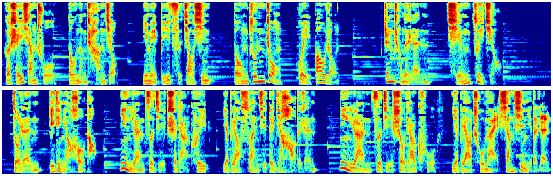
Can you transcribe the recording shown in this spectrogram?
和谁相处？都能长久，因为彼此交心，懂尊重，会包容，真诚的人情最久。做人一定要厚道，宁愿自己吃点亏，也不要算计对你好的人；宁愿自己受点苦，也不要出卖相信你的人；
